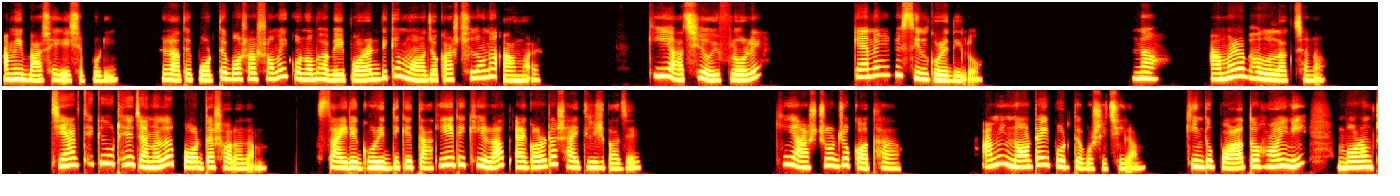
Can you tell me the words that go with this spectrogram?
আমি বাসায় এসে পড়ি। রাতে পড়তে বসার সময় কোনোভাবেই পড়ার দিকে মনোযোগ আসছিল না আমার। কি আছে ওই ফ্লোরে? কেন ভেবে সিল করে দিল? না, আমার আর ভালো লাগছে না। চেয়ার থেকে উঠে জানালার পর্দা সরালাম। সাইডে ঘড়ির দিকে তাকিয়ে দেখি রাত এগারোটা সাঁত্রিশ বাজে। কি আশ্চর্য কথা। আমি নটায় পড়তে বসেছিলাম, কিন্তু পড়া তো হয়নি, বরঞ্চ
